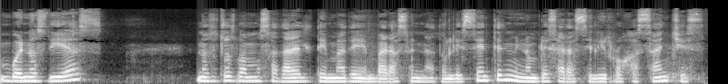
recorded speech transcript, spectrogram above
Buenos días. Nosotros vamos a dar el tema de embarazo en adolescentes. Mi nombre es Araceli Rojas Sánchez.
